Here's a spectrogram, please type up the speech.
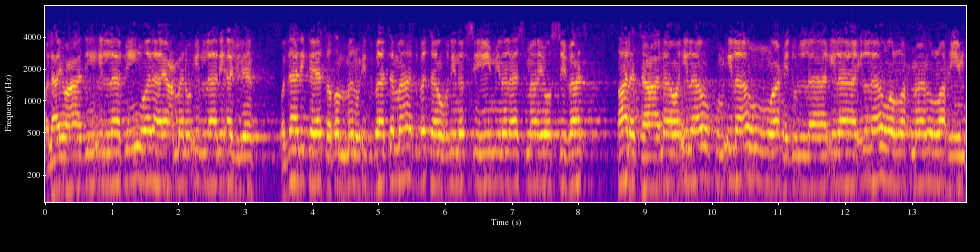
ولا يعادي إلا فيه ولا يعمل إلا لأجله. وذلك يتضمن إثبات ما أثبته لنفسه من الأسماء والصفات. قال تعالى وإلهكم إله واحد لا إله إلا هو الرحمن الرحيم.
